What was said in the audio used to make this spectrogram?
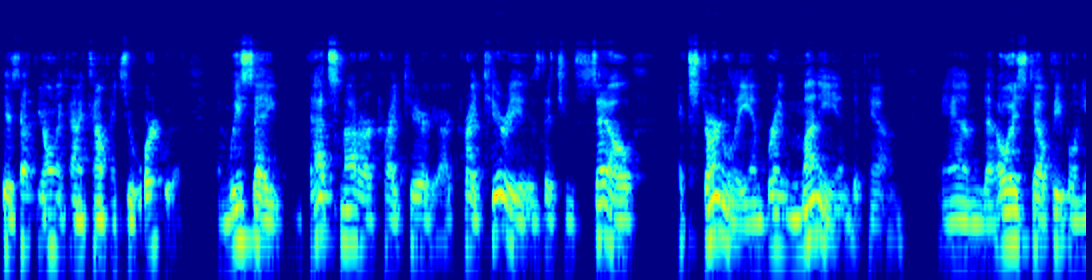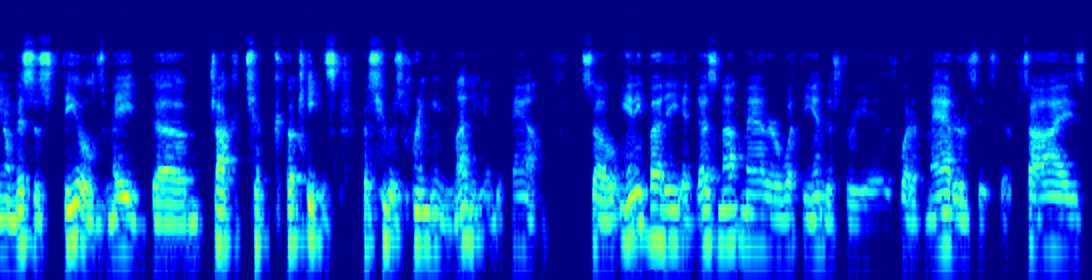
is that the only kind of companies you work with? And we say that's not our criteria. Our criteria is that you sell externally and bring money into town. And I always tell people, you know, Mrs. Fields made um, chocolate chip cookies, but she was bringing money into town. So anybody, it does not matter what the industry is. What it matters is their size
